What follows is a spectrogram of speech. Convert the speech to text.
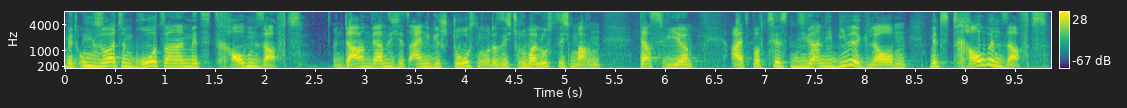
mit ungesäuertem Brot, sondern mit Traubensaft. Und daran werden sich jetzt einige stoßen oder sich darüber lustig machen, dass wir als Baptisten, die wir an die Bibel glauben, mit Traubensaft,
